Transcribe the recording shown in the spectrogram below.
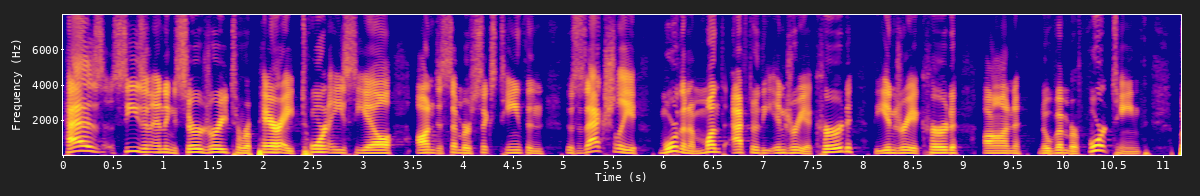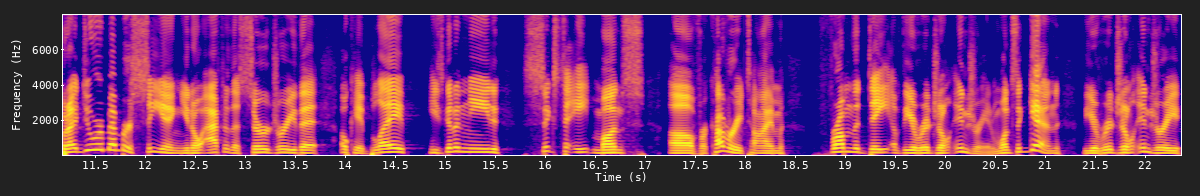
has season ending surgery to repair a torn ACL on December 16th. And this is actually more than a month after the injury occurred. The injury occurred on November 14th. But I do remember seeing, you know, after the surgery that, okay, Blais, he's going to need six to eight months of recovery time from the date of the original injury. And once again, the original injury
